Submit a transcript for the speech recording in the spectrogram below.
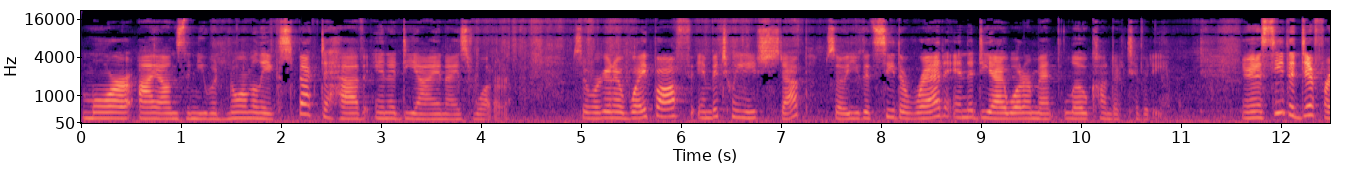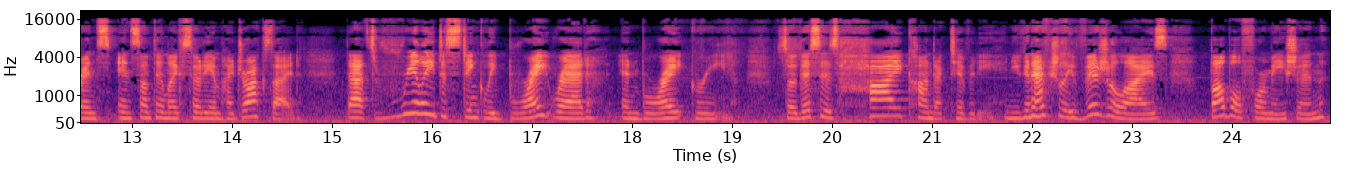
more ions than you would normally expect to have in a deionized water. So we're gonna wipe off in between each step. So you could see the red in the DI water meant low conductivity. You're gonna see the difference in something like sodium hydroxide. That's really distinctly bright red and bright green. So this is high conductivity. And you can actually visualize bubble formation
